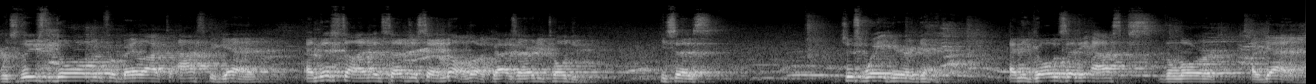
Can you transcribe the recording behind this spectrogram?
which leaves the door open for Balak to ask again. And this time, instead of just saying, No, look, guys, I already told you, he says, Just wait here again. And he goes and he asks the Lord again.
